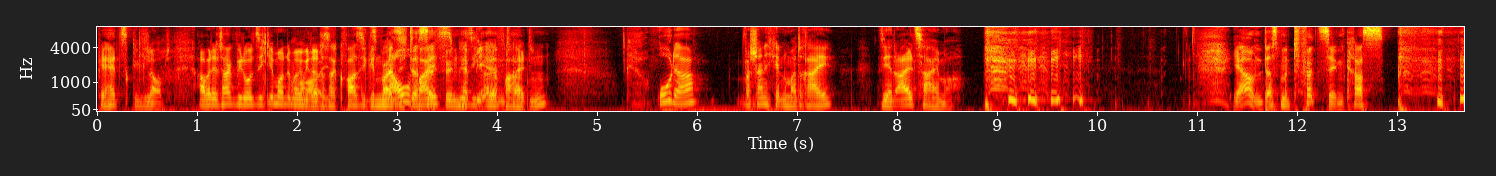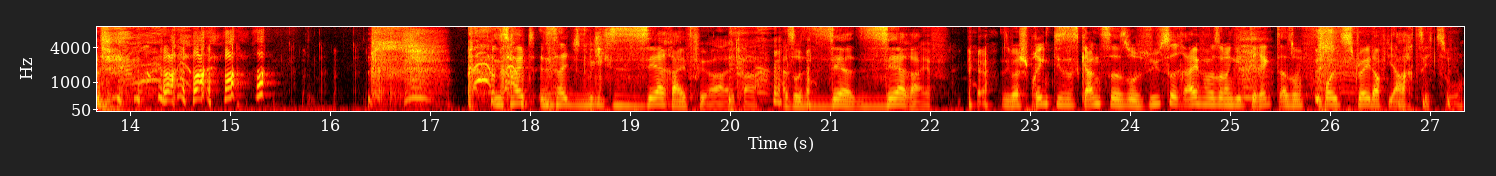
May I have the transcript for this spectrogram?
wer hätte es geglaubt? Aber der Tag wiederholt sich immer und immer Oh, wieder, dass er quasi jetzt weiß genau ich, der weiß, wie sich alle End hat. verhalten. Oder, Wahrscheinlichkeit Nummer drei, sie hat Alzheimer. Ja, und das mit 14, krass. Und ist halt, ist halt wirklich sehr reif für ihr Alter. Also sehr, sehr reif. Sie überspringt dieses ganze so süße Reife, sondern geht direkt, also voll straight auf die 80 zu.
